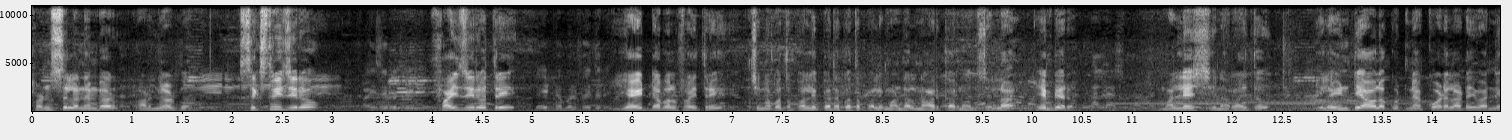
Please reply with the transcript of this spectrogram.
ఫ్రెండ్స్ ఇలా నెంబర్ అడిగినప్పుడు six three zero five zero three. Eight double five three చిన్న కొత్తపల్లి పెద్ద కొత్తపల్లి మండల్ నాగర్ కర్నూలు జిల్లా. ఏం పేరు? మల్లేష్ ఈయన రైతు. ఇలా ఇంటి ఆవుల కుట్టిన కోడలాట ఇవన్నీ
